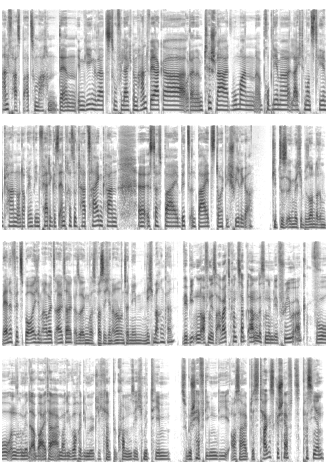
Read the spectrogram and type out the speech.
anfassbar zu machen. Denn im Gegensatz zu vielleicht einem Handwerker oder einem Tischler, wo man Probleme leicht demonstrieren kann und auch irgendwie ein fertiges Endresultat zeigen kann, äh, ist das bei Bits and Bytes deutlich schwieriger. Gibt es irgendwelche besonderen Benefits bei euch im Arbeitsalltag? Also irgendwas, was ich in anderen Unternehmen nicht machen kann? Wir bieten ein offenes Arbeitskonzept an, das nennen wir Freework, wo unsere Mitarbeiter einmal die Woche die Möglichkeit bekommen, sich mit Themen zu beschäftigen, die außerhalb des Tagesgeschäfts passieren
